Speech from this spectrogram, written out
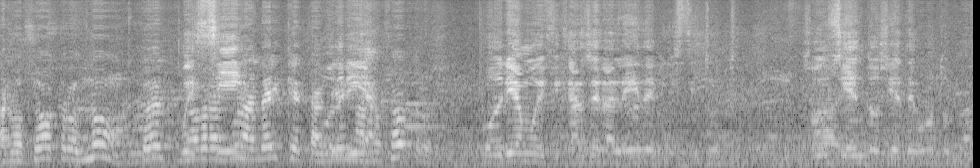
a nosotros no. Entonces Pues no habrá sí, alguna ley que también podría. a nosotros. podría modificarse la ley del instituto. Son 107 votos, ¿verdad?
